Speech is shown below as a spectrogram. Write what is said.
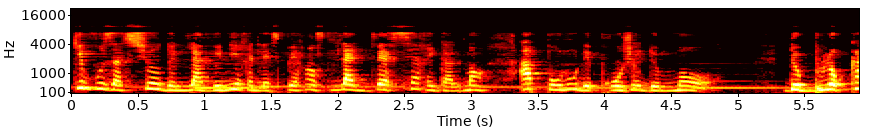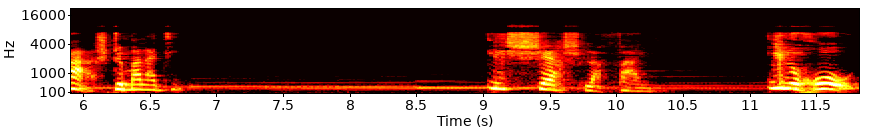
qui vous assurent de l'avenir et de l'espérance. L'adversaire également a pour nous des projets de mort, de blocage, de maladie. Il cherche la faille. Il rôde.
